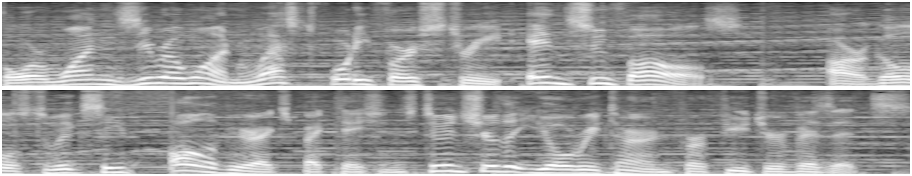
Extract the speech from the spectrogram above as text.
4101 West 41st Street in Sioux Falls. Our goal is to exceed all of your expectations to ensure that you'll return for future visits.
